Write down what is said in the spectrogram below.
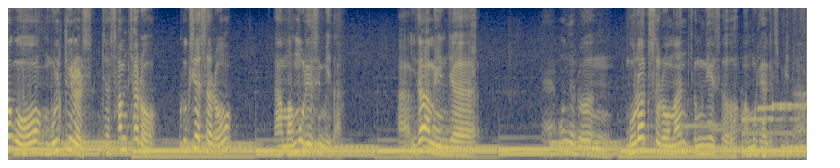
아, 먼지하고 물기를 이제 3차로 극세사로 다 마무리했습니다. 아, 이 다음에 이제 에, 오늘은 물왁스로만 정리해서 마무리하겠습니다.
